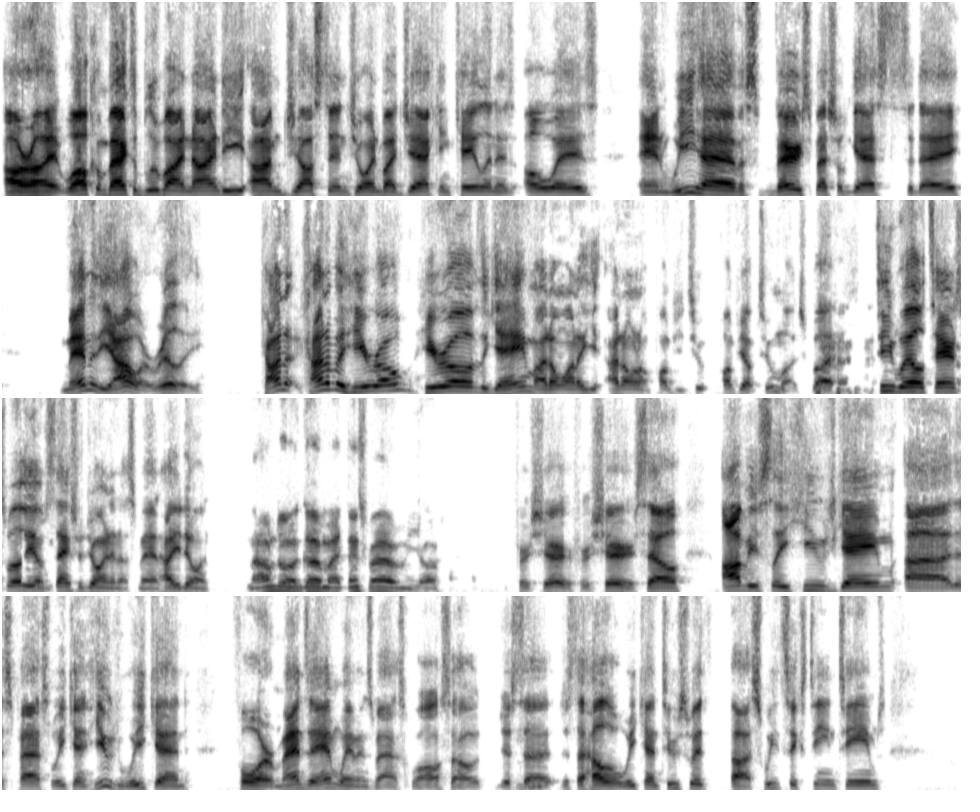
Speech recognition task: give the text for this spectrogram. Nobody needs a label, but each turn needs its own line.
All right. Welcome back to Blue by 90. I'm Justin, joined by Jack and Kaylin as always. And we have a very special guest today. Man of the hour, really. Kind of kind of a hero, hero of the game. I don't want to I don't want to pump you too pump you up too much, but T Will, Terrance Williams, thanks for joining us, man. How you doing?
No, I'm doing good, man. Thanks for having me, y'all.
For sure, for sure. So obviously huge game uh, this past weekend. Huge weekend for men's and women's basketball. So just mm-hmm. a just a hell of a weekend. Two sweet uh, Sweet 16 teams.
